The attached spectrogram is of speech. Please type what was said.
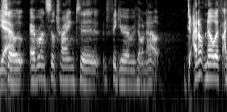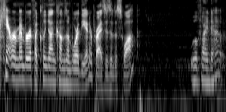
Yeah. So everyone's still trying to figure everything out. I don't know if I can't remember if a Klingon comes on board the Enterprise. Is it a swap? We'll find out.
